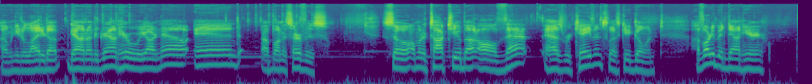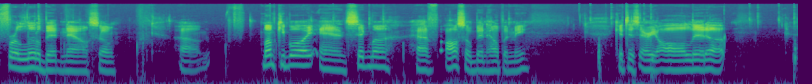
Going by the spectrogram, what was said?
Uh, we need to light it up down underground here where we are now and up on the surface. So I'm going to talk to you about all that as we're caving, so let's get going. I've already been down here for a little bit now, so um, Mummkey Boy and Sigma have also been helping me get this area all lit up. And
